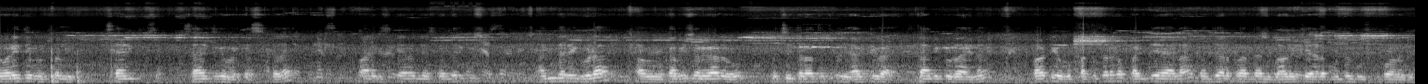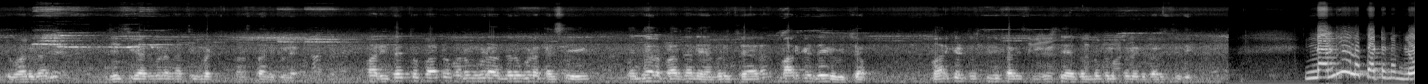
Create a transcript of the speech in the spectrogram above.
ఎవరైతే మున్సిపల్ శానిటరీ వర్కర్స్ కదా వారికి సేవ చేసిన అందరికీ అందరికీ కూడా కమిషనర్ గారు వచ్చిన తర్వాత యాక్టివ్గా స్థానికుడు ఆయన. కాబట్టి ఒక పద్ధతిగా పనిచేయాలా నంద్యాల ప్రాంతాన్ని బాగా చేయాలా ముందుకు తీసుకుపోవాలని చెప్పి వారు కానీ జేసీ గారు కూడా నథింగ్ బట్ మన స్థానికులే. వారిద్దరితో పాటు మనం కూడా అందరం కూడా కలిసి నంద్యాల ప్రాంతాన్ని అభివృద్ధి చేయాలా మార్కెట్ దగ్గర వచ్చాం. మార్కెట్ దృష్టి పరిస్థితి చూస్తే అసలు పరిస్థితి నంద్యాల పట్టణంలో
